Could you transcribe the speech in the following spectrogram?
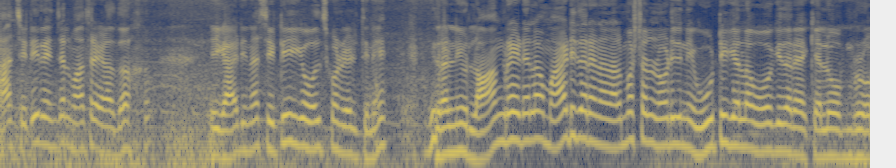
ನಾನು ಸಿಟಿ ರೇಂಜಲ್ಲಿ ಮಾತ್ರ ಹೇಳೋದು. ಈ ಗಾಡಿನ ಸಿಟಿಗೆ ಹೋಲ್ಸ್ಕೊಂಡು ಹೇಳ್ತೀನಿ. ಇದರಲ್ಲಿ ನೀವು ಲಾಂಗ್ ರೈಡ್ ಎಲ್ಲ ಮಾಡಿದ್ದಾರೆ, ನಾನು ಆಲ್ಮೋಸ್ಟ್ ಅಲ್ಲಿ ನೋಡಿದ್ದೀನಿ. ಊಟಿಗೆಲ್ಲ ಹೋಗಿದ್ದಾರೆ ಕೆಲವೊಬ್ಬರು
